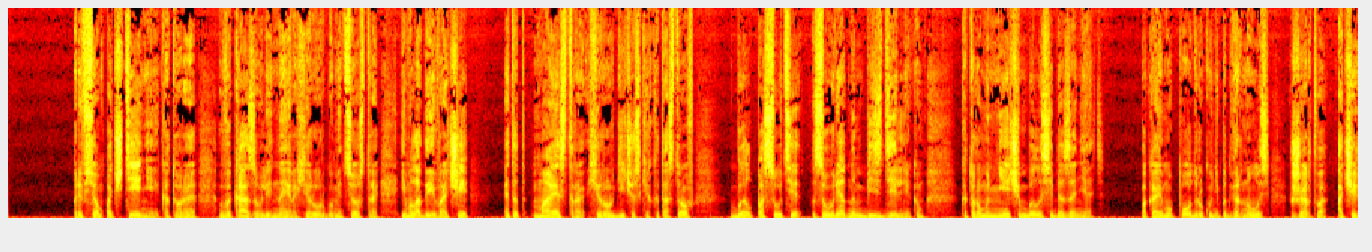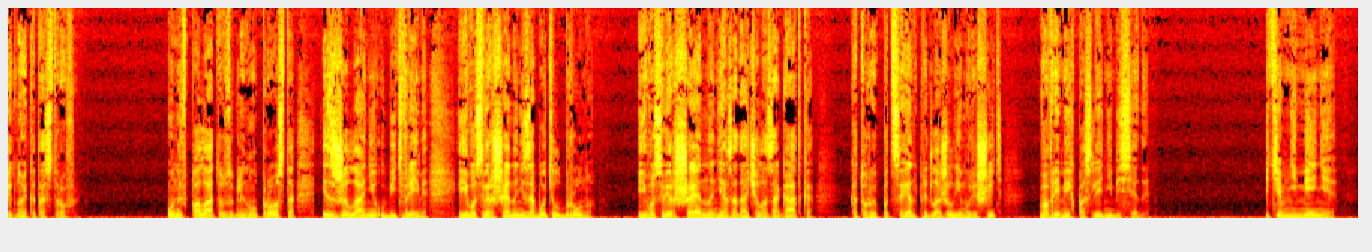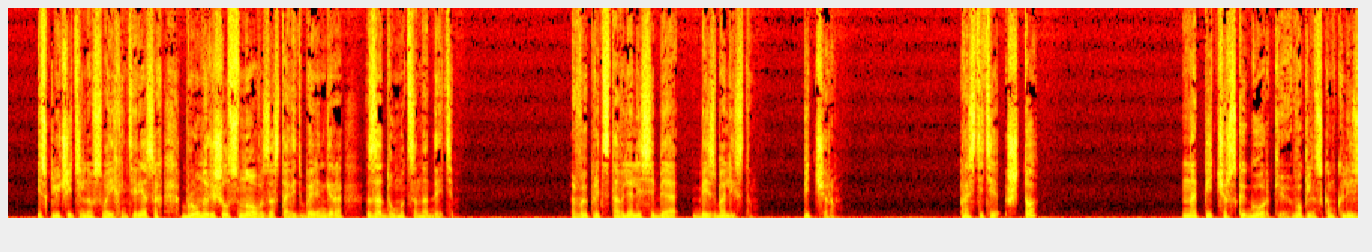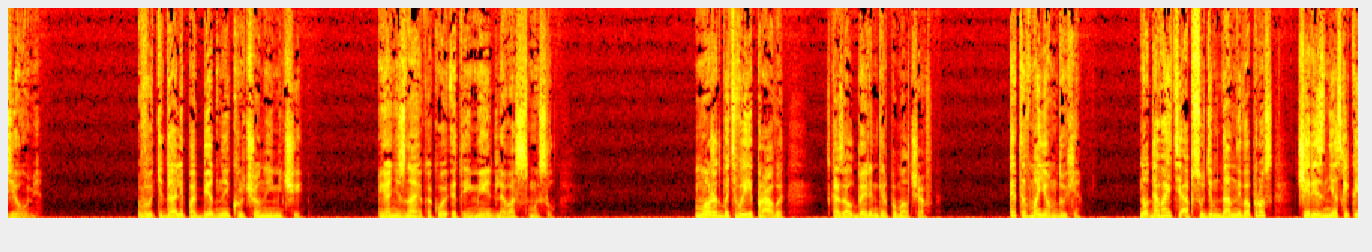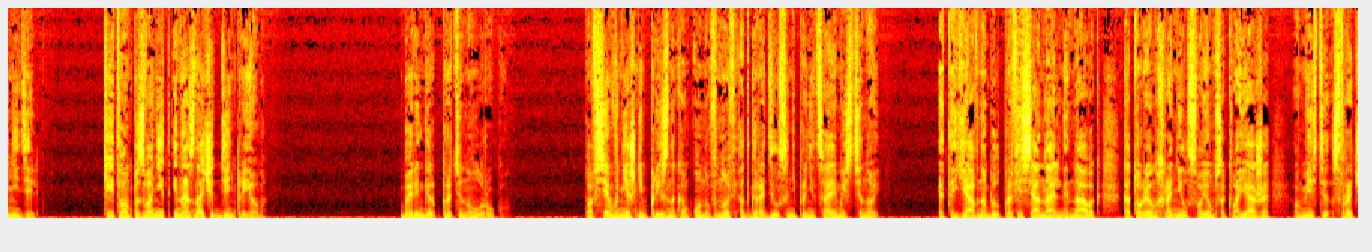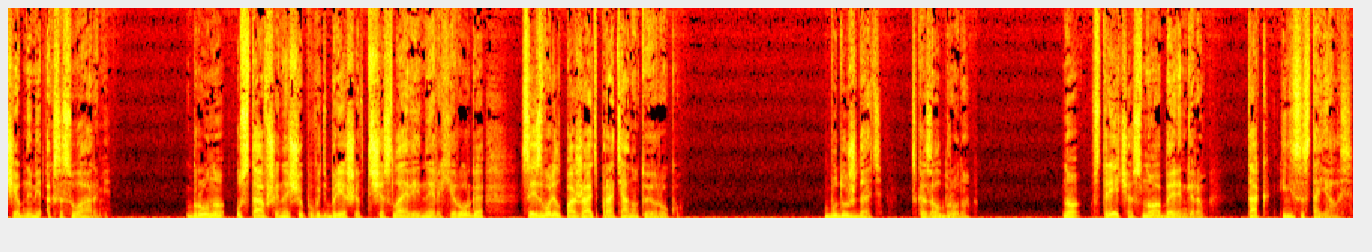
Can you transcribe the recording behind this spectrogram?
При всем почтении, которое выказывали нейрохирургу медсестры и молодые врачи, этот маэстро хирургических катастроф был, по сути, заурядным бездельником, которому нечем было себя занять. пока ему под руку не подвернулась жертва очередной катастрофы. Он и в палату заглянул просто из желания убить время, и его совершенно не заботил Бруно, и его совершенно не озадачила загадка, которую пациент предложил ему решить во время их последней беседы. И тем не менее, исключительно в своих интересах, Бруно решил снова заставить Берингера задуматься над этим. Вы представляли себя бейсболистом, питчером. Простите, что? На питчерской горке в Оклендском колизеуме. Вы кидали победные крученые мячи. Я не знаю, какой это имеет для вас смысл. «Может быть, вы и правы», — сказал Берингер, помолчав. «Это в моем духе. Но давайте обсудим данный вопрос через несколько недель. Кейт вам позвонит и назначит день приема». Берингер протянул руку. По всем внешним признакам он вновь отгородился непроницаемой стеной. Это явно был профессиональный навык, который он хранил в своем саквояже вместе с врачебными аксессуарами. Бруно, уставший нащупывать бреши в тщеславии нейрохирурга, соизволил пожать протянутую руку. «Буду ждать», — сказал Бруно. Но встреча с Ноа Берингером так и не состоялась.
